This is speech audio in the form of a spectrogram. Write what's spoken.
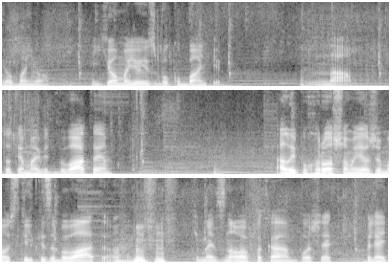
Йо-майо. Йо-майо із боку бантик. Да. Тут я маю відбивати. Але по-хорошому я вже мав стільки забивати. Тімець знову ФК, боже, як, блять,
